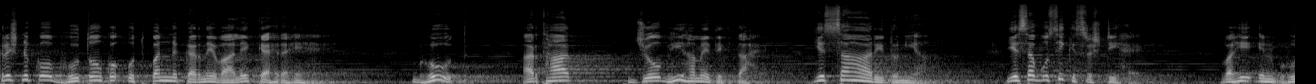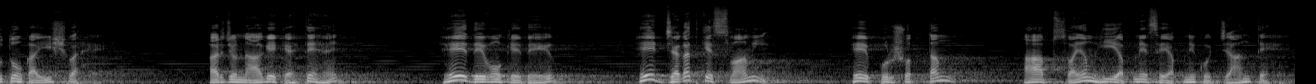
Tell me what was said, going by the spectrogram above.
कृष्ण को भूतों को उत्पन्न करने वाले कह रहे हैं। भूत, अर्थात जो भी हमें दिखता है, ये सारी दुनिया ये सब उसी की सृष्टि है। वही इन भूतों का ईश्वर है। अर्जुन आगे कहते हैं, हे देवों के देव, हे जगत के स्वामी, हे पुरुषोत्तम, आप स्वयं ही अपने से अपने को जानते हैं।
